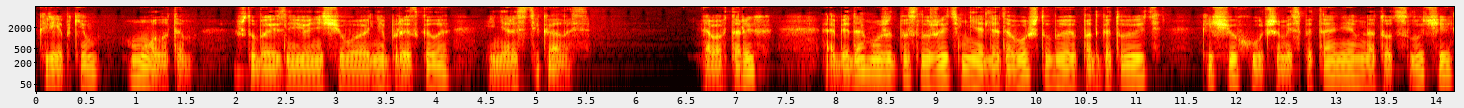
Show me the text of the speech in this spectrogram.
крепким молотом, чтобы из нее ничего не брызгало и не растекалось. А во-вторых, беда может послужить мне для того, чтобы подготовить к еще худшим испытаниям на тот случай,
